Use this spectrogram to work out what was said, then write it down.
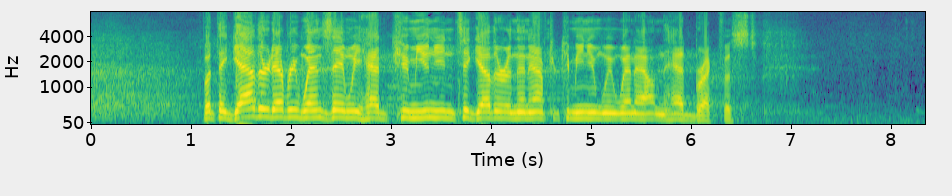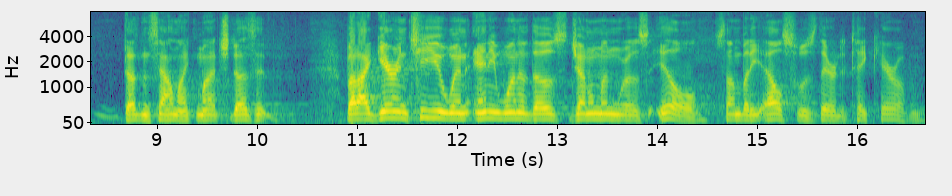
but they gathered every Wednesday and we had communion together, and then after communion, we went out and had breakfast. Doesn't sound like much, does it? But I guarantee you, when any one of those gentlemen was ill, somebody else was there to take care of them.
